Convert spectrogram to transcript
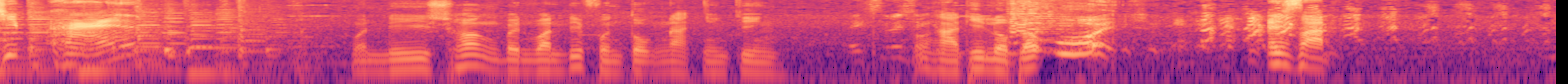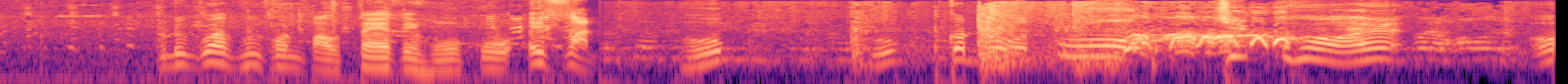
ชิบหาย วันนี้ช่างเป็นวันที่ฝนตกหนักจริง ๆ ต้องหาที่หลบแล้วโอ้ยไอสัตว์กูนึกว่าเป็นคนเป่าแต่ใส่หูกูไอสัตว์หุบหุบกระโดดโอ้ชิบหายโอ้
